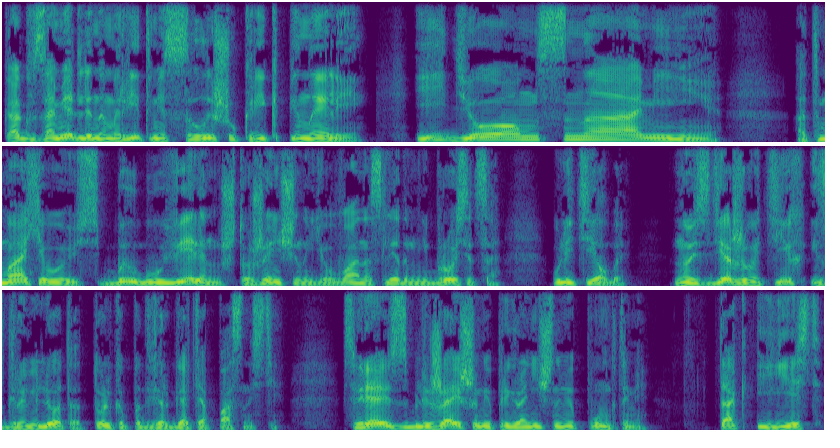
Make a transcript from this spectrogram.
Как в замедленном ритме слышу крик Пинелии. «Идем с нами!» Отмахиваюсь, был бы уверен, что женщина Йована следом не бросится, улетел бы но сдерживать их из гравелета только подвергать опасности. Сверяюсь с ближайшими приграничными пунктами. Так и есть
